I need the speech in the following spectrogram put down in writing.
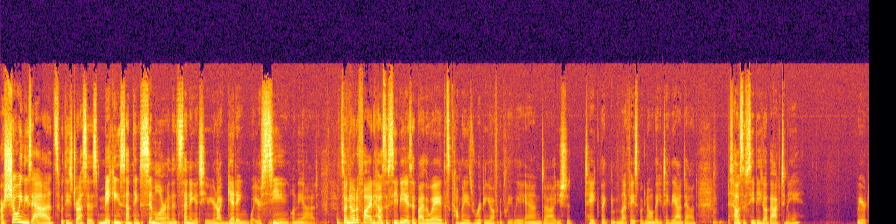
are showing these ads with these dresses, making something similar, and then sending it to you. You're not getting what you're seeing on the ad. So I notified House of CB. I said, by the way, this company is ripping you off completely, and uh, you should take like let Facebook know they can take the ad down. House of CB got back to me. Weird.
